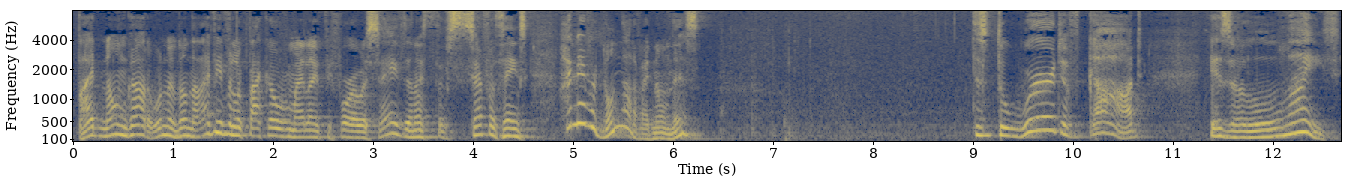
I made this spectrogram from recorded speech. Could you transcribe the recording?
If I'd known God, I wouldn't have done that. I've even looked back over my life before I was saved, and I, there's several things. I'd never done that if I'd known this. this. The Word of God is a light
